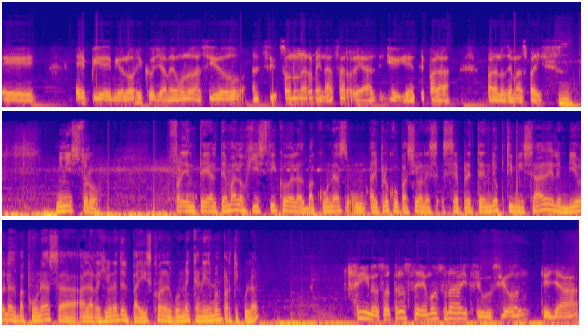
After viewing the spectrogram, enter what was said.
eh, epidemiológicos, llamémoslo, han sido, son una amenaza real y evidente para, para los demás países. Mm. Ministro, Frente al tema logístico de las vacunas, mm, hay preocupaciones. ¿Se pretende optimizar el envío de las vacunas a, las regiones del país con algún mecanismo en particular? Sí, nosotros tenemos una distribución que ya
